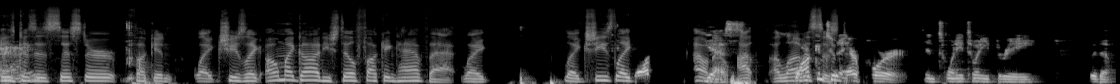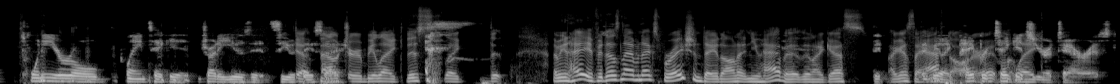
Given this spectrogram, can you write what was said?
is because his sister fucking like she's like, oh my god, you still fucking have that. Like, like she's like, I don't yes. know. I, I love walk into an airport in 2023 with a 20 year old plane ticket and try to use it and see what yeah, they say. voucher and be like this like the, I mean, hey, if it doesn't have an expiration date on it and you have it, then I guess They- I guess they They'd have be to paper tickets, like- you're a terrorist.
